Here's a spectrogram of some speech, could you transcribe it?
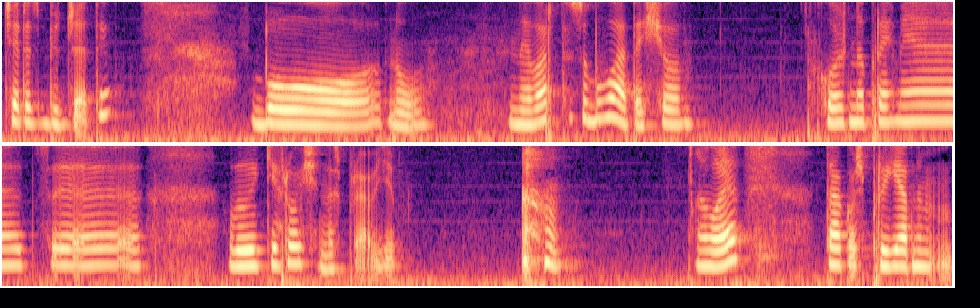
через бюджети. Бо ну, не варто забувати, що кожна премія це великі гроші насправді. Але також приємним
